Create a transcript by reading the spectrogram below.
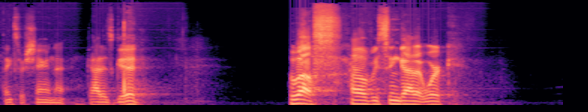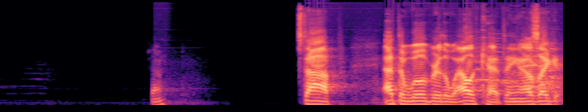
Thanks for sharing that. God is good. Who else? How have we seen God at work? John? Stop at the Wilbur the Wildcat thing. I was like,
